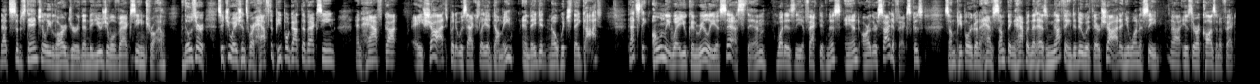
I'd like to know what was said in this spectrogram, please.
That's substantially larger than the usual vaccine trial. Those are situations where half the people got the vaccine and half got a shot, but it was actually a dummy and they didn't know which they got. That's the only way you can really assess then what is the effectiveness and are there side effects? Because some people are going to have something happen that has nothing to do with their shot, and you want to see uh, is there a cause and effect.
